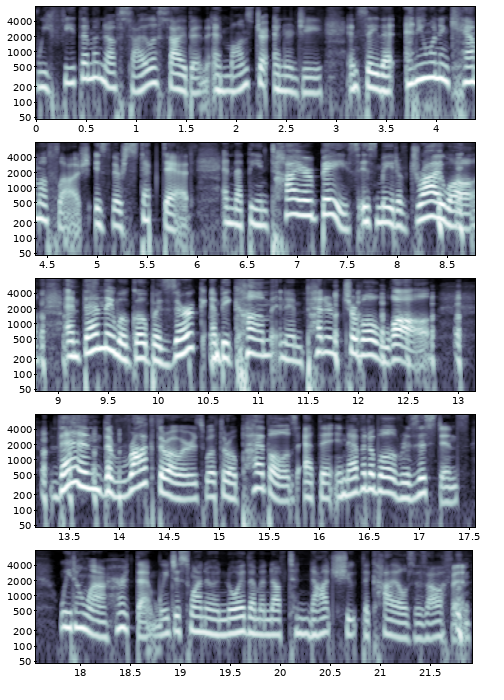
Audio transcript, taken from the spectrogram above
we feed them enough psilocybin and monster energy and say that anyone in camouflage is their stepdad and that the entire base is made of drywall, and then they will go berserk and become an impenetrable wall. Then the rock throwers will throw pebbles at the inevitable resistance. We don't want to hurt them, we just want to annoy them enough to not shoot the Kyles as often.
